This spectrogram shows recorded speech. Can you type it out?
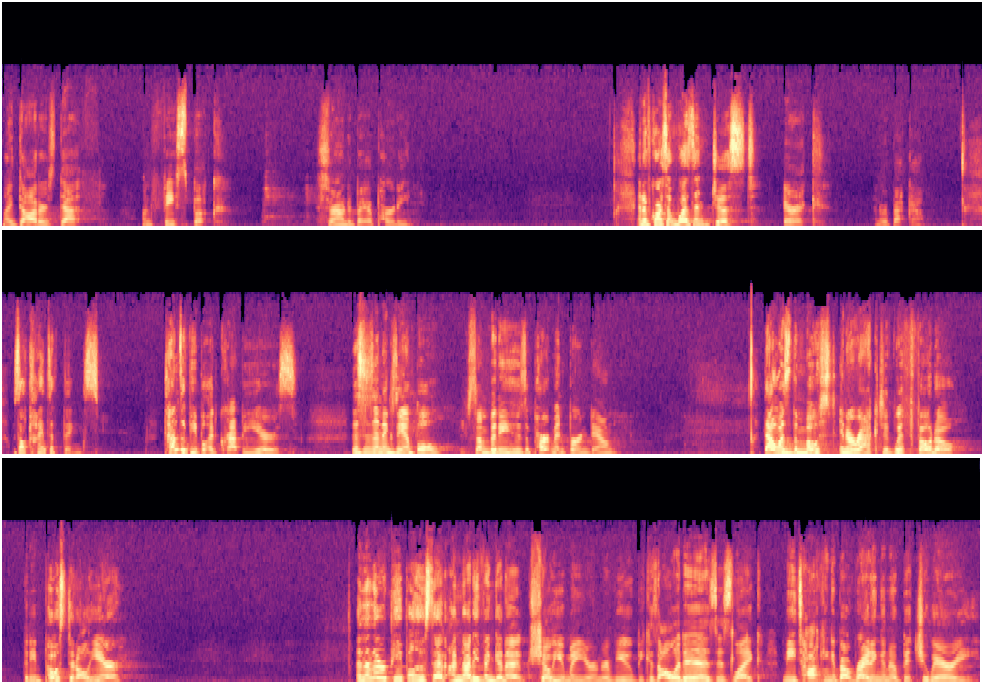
my daughter's death on Facebook, surrounded by a party. And of course, it wasn't just Eric and Rebecca, it was all kinds of things. Tons of people had crappy years. This is an example of somebody whose apartment burned down. That was the most interacted with photo that he'd posted all year. And then there were people who said, I'm not even gonna show you my year in review because all it is is like me talking about writing an obituary.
